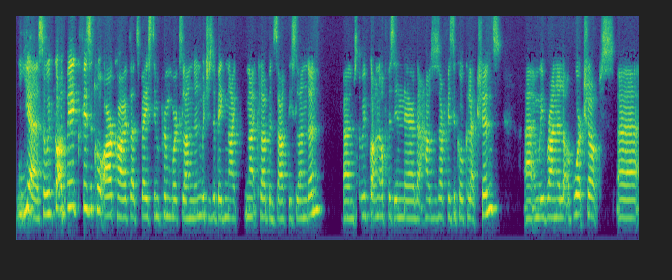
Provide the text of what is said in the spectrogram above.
Yeah, so we've got a big physical archive that's based in Printworks London, which is a big night nightclub in Southeast London. Um, so we've got an office in there that houses our physical collections, uh, and we run a lot of workshops uh,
